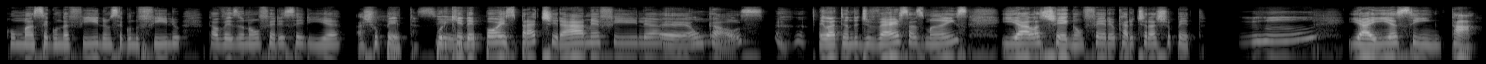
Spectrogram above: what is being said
com uma segunda filha, um segundo filho, talvez eu não ofereceria a chupeta. Porque Sim. depois, pra tirar minha filha, É um caos. eu atendo diversas mães e elas chegam, Feira, eu quero tirar a chupeta. Uhum. E aí, assim, tá,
